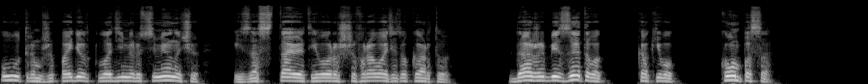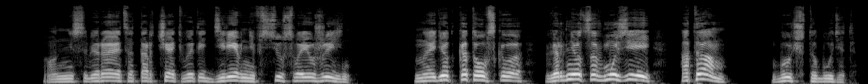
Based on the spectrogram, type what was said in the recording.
Утром же пойдет к Владимиру Семеновичу и заставит его расшифровать эту карту. Даже без этого, как его, компаса. Он не собирается торчать в этой деревне всю свою жизнь. Найдет Котовского, вернется в музей, а там будь что будет.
